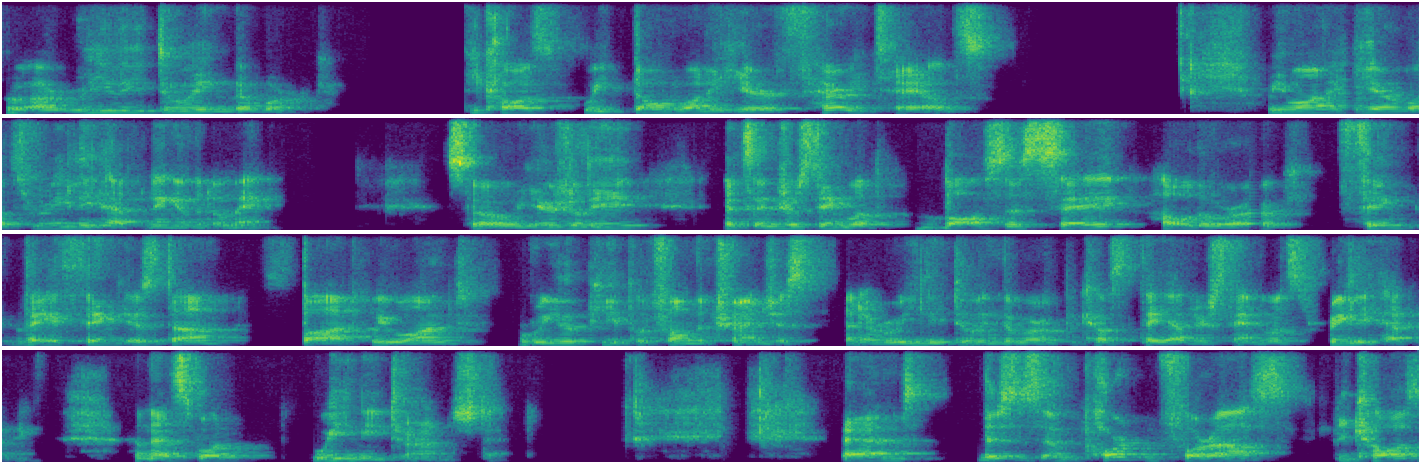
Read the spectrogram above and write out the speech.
who are really doing the work. Because we don't want to hear fairy tales. We want to hear what's really happening in the domain. So usually it's interesting what bosses say, how the work think they think is done, but we want real people from the trenches that are really doing the work because they understand what's really happening. And that's what we need to understand. And this is important for us because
